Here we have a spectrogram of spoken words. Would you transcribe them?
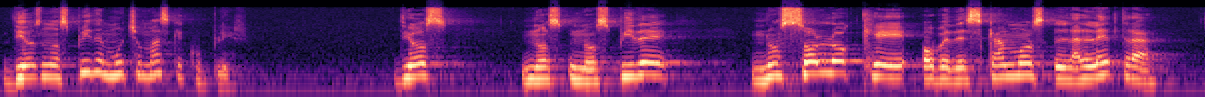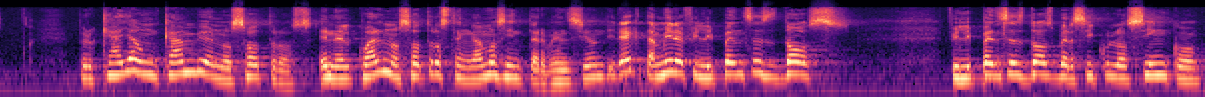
Dios nos pide mucho más que cumplir. Dios nos, pide no solo que obedezcamos la letra, pero que haya un cambio en nosotros, en el cual nosotros tengamos intervención directa. Mire, Filipenses 2, Filipenses 2, versículo 5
